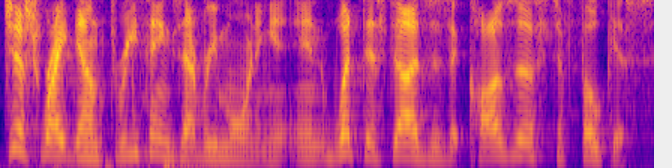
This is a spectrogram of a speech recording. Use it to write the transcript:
Just write down three things every morning. And what this does is it causes us to focus.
